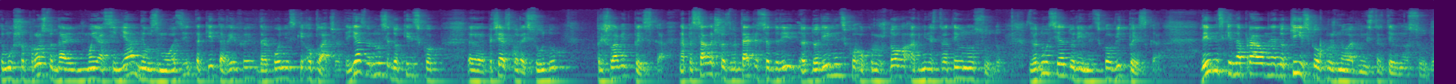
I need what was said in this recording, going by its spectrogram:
тому що просто навіть моя сім'я не в змозі такі тарифи драконівські оплачувати. Я звернувся до Київського е, Печерського райсуду. Прийшла відписка. Написали, що звертайтеся до Рівненського окружного адміністративного суду. Звернувся я до Рівненського, відписка. Рівненський направив мене до Київського окружного адміністративного суду.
